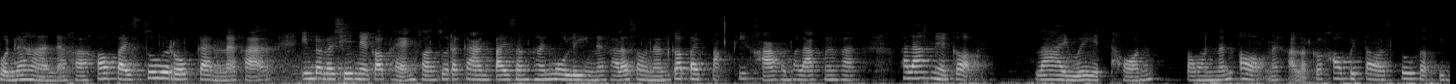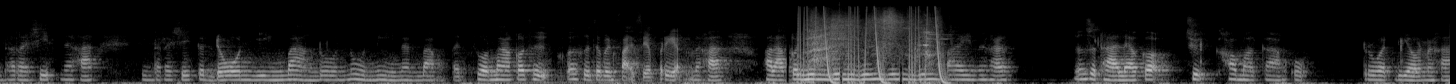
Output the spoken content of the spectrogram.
ผลทหารนะคะ เข้าไปสู้รบกันนะคะ อินทรชิตเนี่ยก็แผลงสอนสุรการไปสังหารโมลิงนะคะ แล้วสอนนั้นก็ไปปักที่ขาของพลักษ์นะคะพลักษ์เนี่ยก็ไล่เวทถอนสอนนั้นออกนะคะ แล้วก็เข้าไปต่อสู้กับอินทรชิตนะคะ อินทรชิตก็โดนยิงบ้างโดนนู่นนี่นั่นบ้าง แต่ส่วนมากก็ถือก็คือจะเป็นฝ่ายเสียเปรียบนะคะพลักษ์ก็ยิงยิงยิงยิงยิงไปนะคะ จนสุดท้ายแล้วก็ฉึกเข้ามากลางอกรวดเดียวนะคะ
